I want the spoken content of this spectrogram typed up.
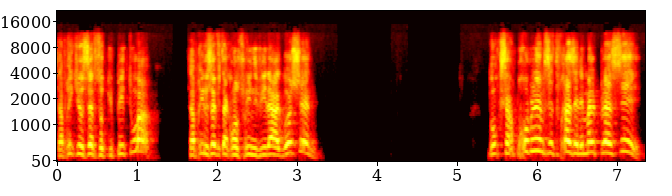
C'est après que Yosef s'occupait de toi. C'est après que Yosef t'a construit une villa à Goshen. Donc, c'est un problème, cette phrase, elle est mal placée.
